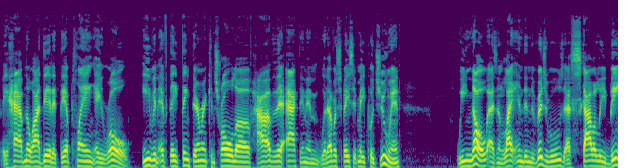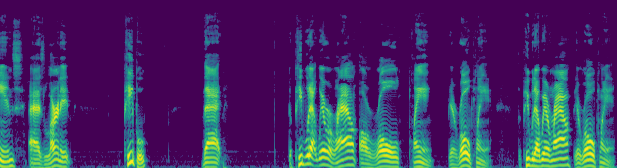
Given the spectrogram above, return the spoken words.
They have no idea that they're playing a role, even if they think they're in control of however they're acting in whatever space it may put you in. We know, as enlightened individuals, as scholarly beings, as learned people, that the people that we're around are role playing. They're role playing. The people that we're around, they're role playing.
